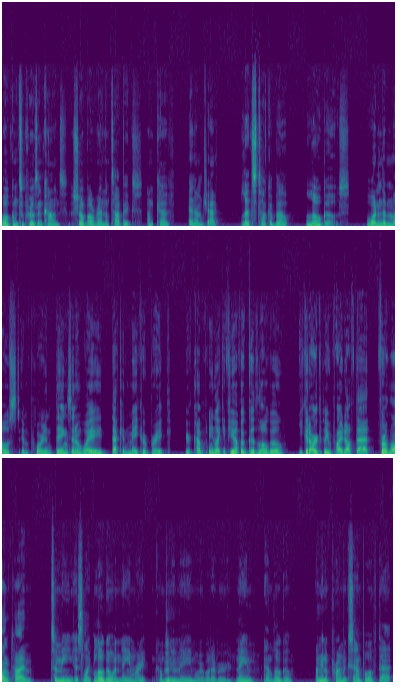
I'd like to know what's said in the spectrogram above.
Welcome to Pros and Cons, a show about random topics. I'm Kev. And I'm Jack. Let's talk about logos. One of the most important things in a way that can make or break your company. Like if you have a good logo, you could arguably write off that for a long time. To me, it's like logo and name, right? Company Mhm. name or whatever name and logo. I mean, a prime example of that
